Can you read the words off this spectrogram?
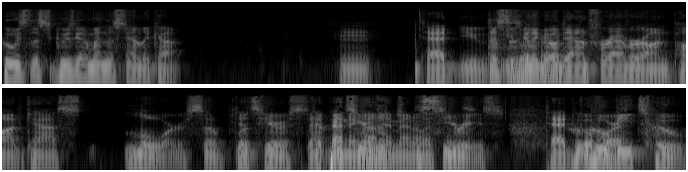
who's this? Who's going to win the Stanley Cup? Hmm. Ted, you. This you is going to go down forever on podcast lore. So let's hear. Stan- let's depending hear on the, the the series. Ted, who, go who for it. beats who?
